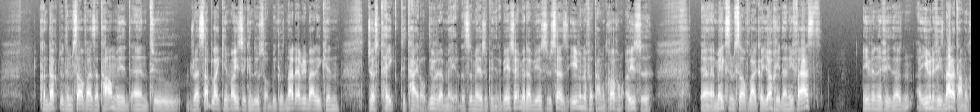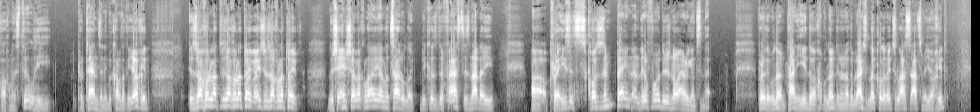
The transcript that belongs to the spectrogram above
conduct with himself as a Talmud and to dress up like him, Oisa can do so, because not everybody can just take the title. That's the Meir's opinion. Rabbi Yisrael says, even if a Talmud Chochem Oisa uh, makes himself like a Yochid and he fasts, even if he doesn't, uh, even if he's not a Talmud Chochem, and still he pretends and he becomes like a Yochid, is. Because the fast is not a uh, praise, it causes him pain, and therefore there is no arrogance in that. Further, we learned Tanya Yidach, we learned in another Braisa,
